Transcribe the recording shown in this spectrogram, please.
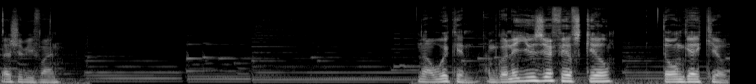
That should be fine. Now, Wiccan, I'm gonna use your fifth skill. Don't get killed.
